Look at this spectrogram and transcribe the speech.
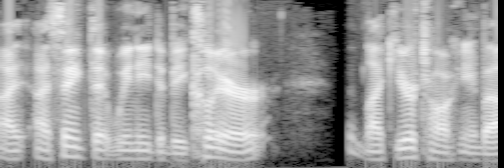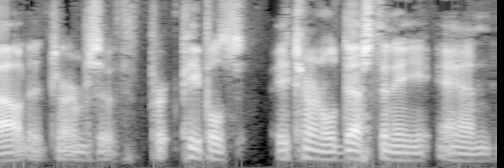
I, I think that we need to be clear like you're talking about in terms of per- people's eternal destiny and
